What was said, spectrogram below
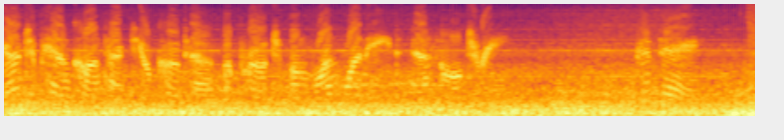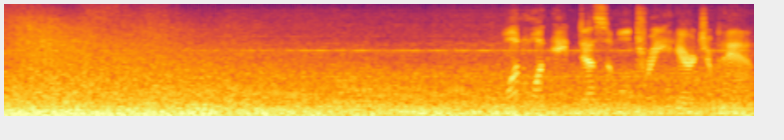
Air Japan contact Yokota approach on 118 decimal tree. Good day. 118 decimal tree Air Japan.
